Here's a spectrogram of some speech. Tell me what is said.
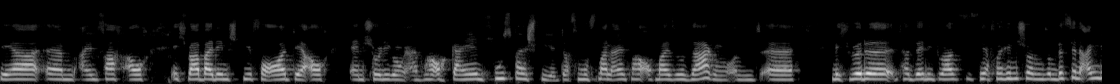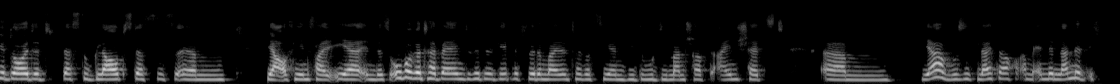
der ähm, einfach auch, ich war bei dem Spiel vor Ort, der auch, Entschuldigung, einfach auch geilen Fußball spielt. Das muss man einfach auch mal so sagen. Und äh, mich würde tatsächlich, du hast es ja vorhin schon so ein bisschen angedeutet, dass du glaubst, dass es ähm, ja auf jeden Fall eher in das obere Tabellendrittel geht. Mich würde mal interessieren, wie du die Mannschaft einschätzt. Ähm, ja, wo sie vielleicht auch am Ende landet. Ich,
